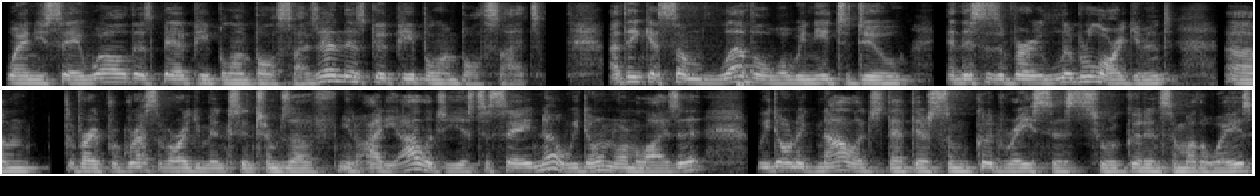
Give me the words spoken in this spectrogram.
when you say, well, there's bad people on both sides and there's good people on both sides. I think at some level, what we need to do, and this is a very liberal argument, um, a very progressive argument in terms of you know ideology, is to say no, we don't normalize it. We don't acknowledge that there's some good racists who are good in some other ways.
